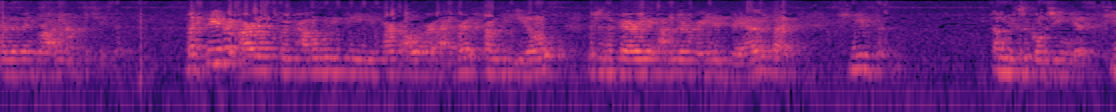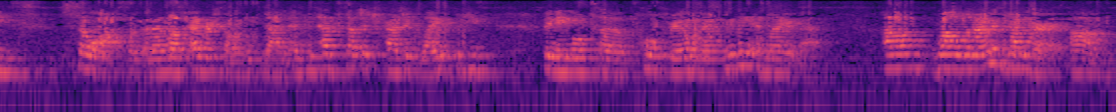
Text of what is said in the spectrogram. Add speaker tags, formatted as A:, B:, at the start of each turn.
A: I live in Groton, Massachusetts. My favorite artist would probably be Mark Oliver Everett from the Eels, which is a very underrated band, but he's a musical genius. He's so awesome, and I love every song he's done. And he's had such a tragic life, but he's been able to pull through, and I really admire that. Um, well, when I was younger, um,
